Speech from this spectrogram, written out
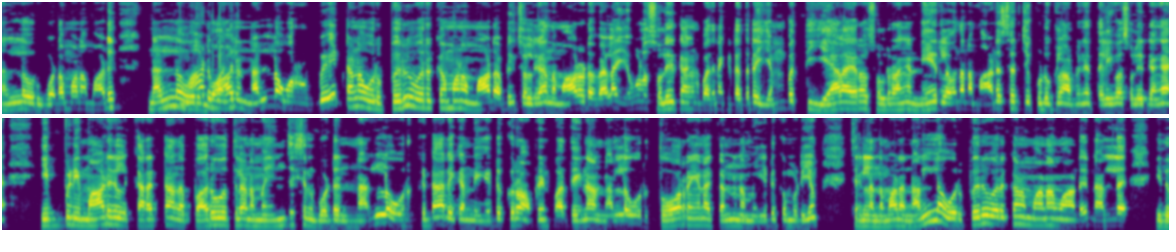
நல்ல ஒரு உடமான மாடு நல்ல ஒரு மாடு நல்ல ஒரு வெயிட்டான ஒரு பெருவருக்கமான மாடு அப்படின்னு சொல்லிருக்காங்க அந்த மாடோட விலை எவ்வளவு சொல்லியிருக்காங்கன்னு பாத்தீங்கன்னா கிட்டத்தட்ட எண்பத்தி ஏழாயிரம் சொல்றாங்க. நேர்ல வந்து நம்ம அனுசரிச்சு கொடுக்கலாம் அப்படின்னு தெளிவா சொல்லியிருக்காங்க. இப்படி மாடுகள் கரெக்டா அந்த பருவத்துல நம்ம இன்ஜெக்ஷன் போட்டு நல்ல ஒரு கிட்டாரி கண்ணு எடுக்கிறோம் அப்படின்னு பாத்தீங்கன்னா நல்ல ஒரு தோரணையான கண்ணு நம்ம எடுக்க முடியும். சரிங்களா? அந்த மாடை நல்ல ஒரு பெருவருக்கமான மாடு நல்ல இது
